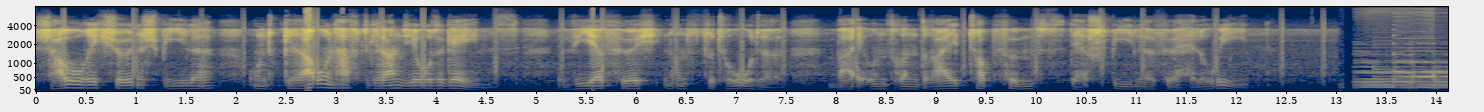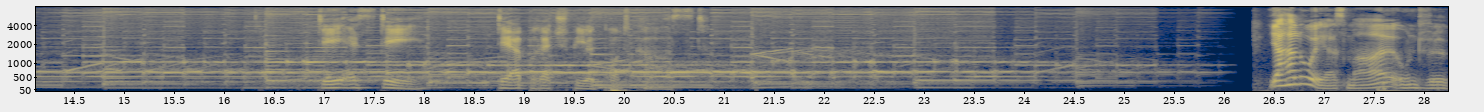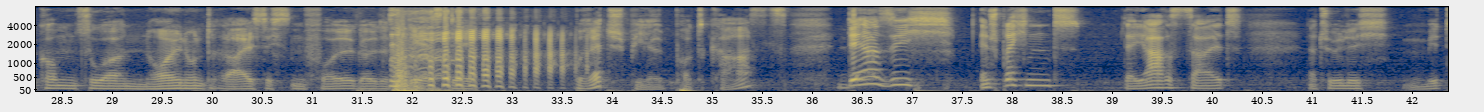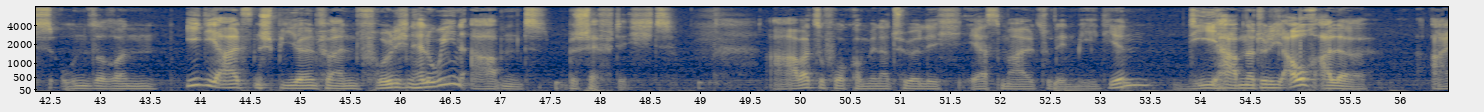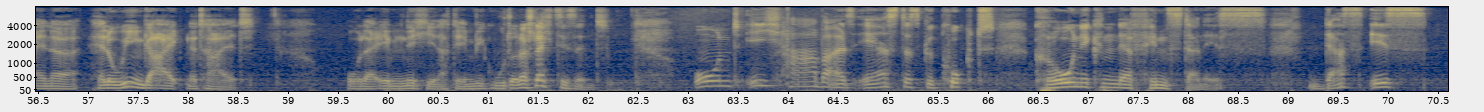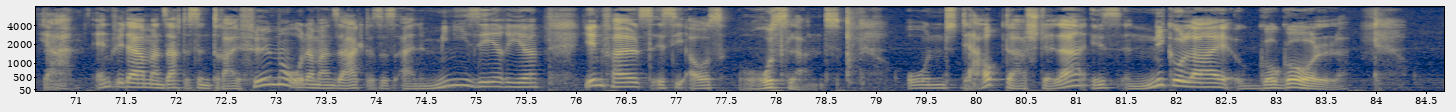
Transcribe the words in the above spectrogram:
schaurig schöne Spiele und grauenhaft grandiose Games. Wir fürchten uns zu Tode bei unseren drei Top 5s der Spiele für Halloween. DSD, der Brettspiel-Podcast. Ja, hallo erstmal und willkommen zur 39. Folge des DSD Brettspiel-Podcasts, der sich entsprechend der Jahreszeit natürlich mit unseren idealsten Spielen für einen fröhlichen Halloween-Abend beschäftigt. Aber zuvor kommen wir natürlich erstmal zu den Medien. Die haben natürlich auch alle eine Halloween-Geeignetheit. Oder eben nicht, je nachdem, wie gut oder schlecht sie sind. Und ich habe als erstes geguckt Chroniken der Finsternis. Das ist, ja, entweder man sagt, es sind drei Filme oder man sagt, es ist eine Miniserie. Jedenfalls ist sie aus Russland. Und der Hauptdarsteller ist Nikolai Gogol.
